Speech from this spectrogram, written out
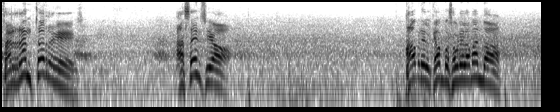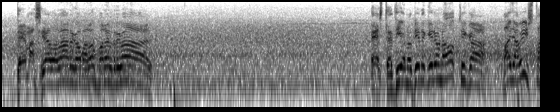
Ferran Torres. Asensio. Abre el campo sobre la banda. Demasiado largo, balón para el rival. Este tío no tiene que ir a una óptica. Vaya vista.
